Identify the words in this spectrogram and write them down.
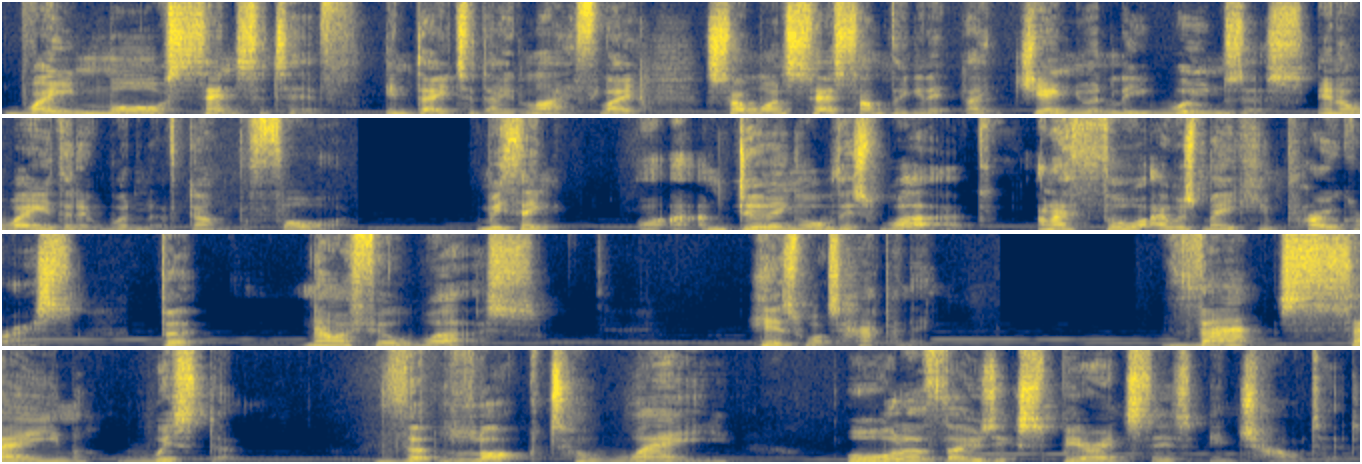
way more sensitive in day-to-day life. Like someone says something and it like genuinely wounds us in a way that it wouldn't have done before. We think, well, I'm doing all this work and I thought I was making progress, but now I feel worse. Here's what's happening. That same wisdom that locked away all of those experiences in childhood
